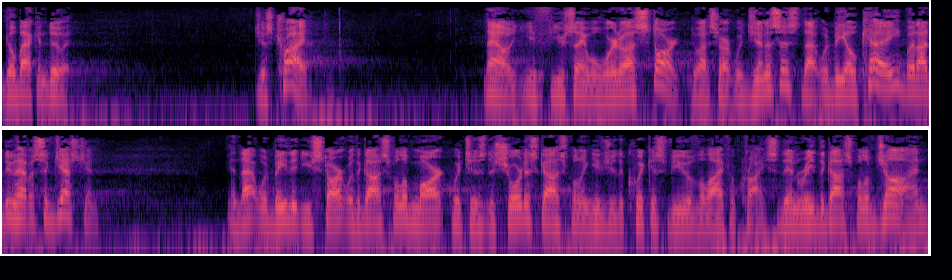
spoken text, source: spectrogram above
Go back and do it. Just try it. Now, if you're saying, well, where do I start? Do I start with Genesis? That would be okay, but I do have a suggestion. And that would be that you start with the Gospel of Mark, which is the shortest Gospel and gives you the quickest view of the life of Christ. Then read the Gospel of John.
